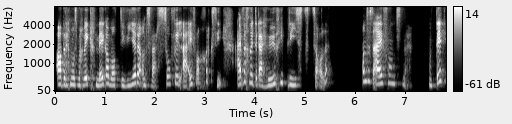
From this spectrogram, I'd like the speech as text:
Aber ich muss mich wirklich mega motivieren und es wäre so viel einfacher gewesen, einfach wieder einen höheren Preis zu zahlen und das iPhone zu nehmen. Und dort,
